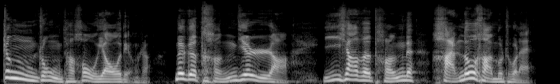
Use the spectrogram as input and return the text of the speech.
正中他后腰顶上。那个疼劲儿啊，一下子疼的喊都喊不出来。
